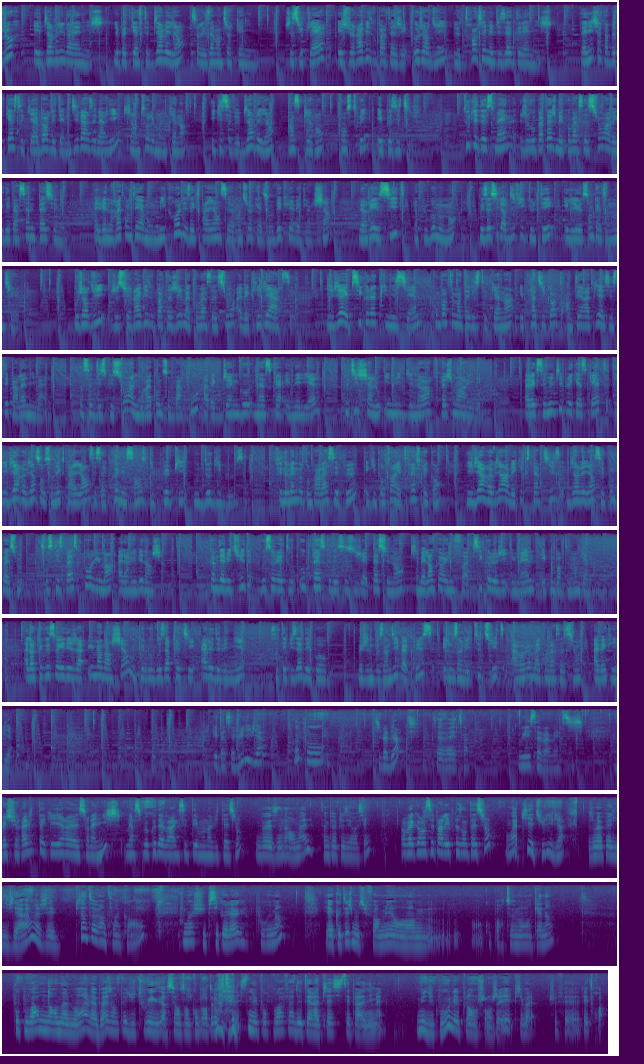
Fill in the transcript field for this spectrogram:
Bonjour et bienvenue dans La Niche, le podcast bienveillant sur les aventures canines. Je suis Claire et je suis ravie de vous partager aujourd'hui le 30e épisode de La Niche. La Niche est un podcast qui aborde les thèmes divers et variés qui entourent le monde canin et qui se veut bienveillant, inspirant, construit et positif. Toutes les deux semaines, je vous partage mes conversations avec des personnes passionnées. Elles viennent raconter à mon micro les expériences et aventures qu'elles ont vécues avec leurs chiens, leurs réussites, leurs plus beaux moments, mais aussi leurs difficultés et les leçons qu'elles en ont tirées. Aujourd'hui, je suis ravie de vous partager ma conversation avec Livia Arcé. Livia est psychologue clinicienne, comportementaliste canin et pratiquante en thérapie assistée par l'animal. Dans cette discussion, elle nous raconte son parcours avec Django, Nazca et Nelliel, petits chiens loups inuits du Nord fraîchement arrivés. Avec ses multiples casquettes, Livia revient sur son expérience et sa connaissance du puppy ou doggy blues. Phénomène dont on parle assez peu et qui pourtant est très fréquent, Livia revient avec expertise, bienveillance et compassion sur ce qui se passe pour l'humain à l'arrivée d'un chien. Comme d'habitude, vous saurez tout ou presque de ce sujet passionnant qui mêle encore une fois psychologie humaine et comportement canin. Alors que vous soyez déjà humain d'un chien ou que vous vous apprêtiez à le devenir, cet épisode est pour vous. Mais je ne vous en dis pas plus et je vous invite tout de suite à rejoindre ma conversation avec Livia. Et bah salut Livia Coucou Tu vas bien? Ça va et toi? Oui, ça va, merci. Bah, je suis ravie de t'accueillir euh, sur la niche. Merci beaucoup d'avoir accepté mon invitation. bah, C'est normal, ça me fait plaisir aussi. On va commencer par les présentations. Ouais. Qui es-tu, Livia? Je m'appelle Livia, moi j'ai bientôt 25 ans. Moi je suis psychologue pour humains. Et à côté, je me suis formée en, en comportement canin pour pouvoir normalement, à la base, hein, pas du tout exercer en tant que comportementaliste, mais pour pouvoir faire des thérapies assistées par l'animal. Mais du coup, les plans ont changé et puis voilà, je fais les trois.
